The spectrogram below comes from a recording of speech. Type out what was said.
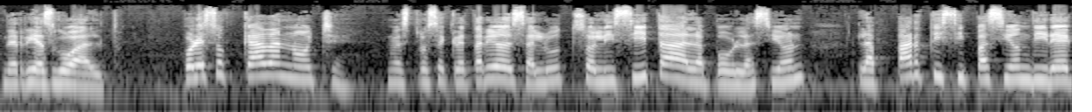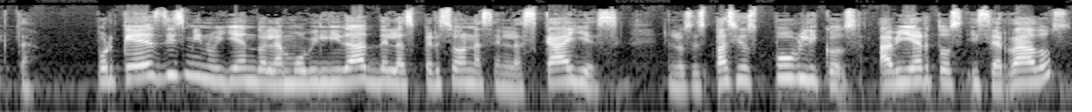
de riesgo alto. Por eso cada noche nuestro secretario de salud solicita a la población la participación directa, porque es disminuyendo la movilidad de las personas en las calles, en los espacios públicos abiertos y cerrados,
